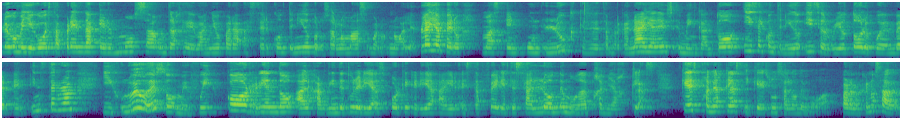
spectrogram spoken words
Luego me llegó esta prenda hermosa, un traje de baño para hacer contenido, para usarlo más, bueno, no a la playa, pero más en un look, que es de esta marca Nayades. Me encantó, hice el contenido, hice el reel, todo lo pueden ver en Instagram. Y luego de eso me fui corriendo al jardín de Tulerías porque quería ir a esta feria, este salón de moda Premier Class. ¿Qué es Premier Class y qué es un salón de moda? Para los que no saben.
